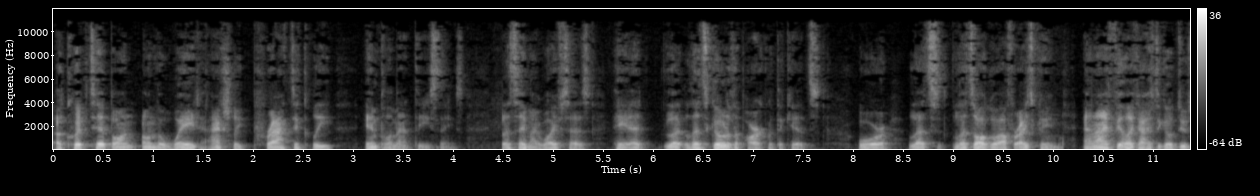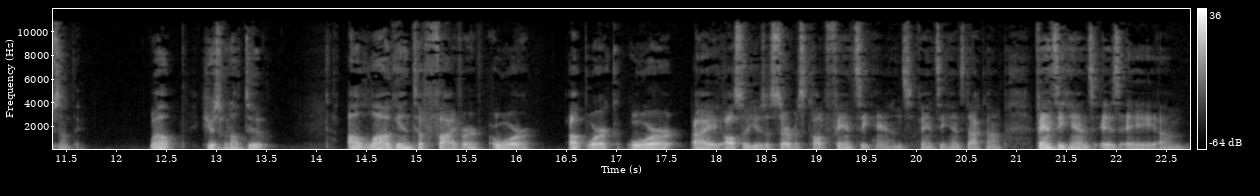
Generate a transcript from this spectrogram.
a quick tip on, on the way to actually practically implement these things. Let's say my wife says, Hey, Ed, let, let's go to the park with the kids or let's let's all go out for ice cream and I feel like I have to go do something. Well, here's what I'll do. I'll log into Fiverr or Upwork or I also use a service called Fancy Hands, fancyhands.com. Fancy Hands is a um,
